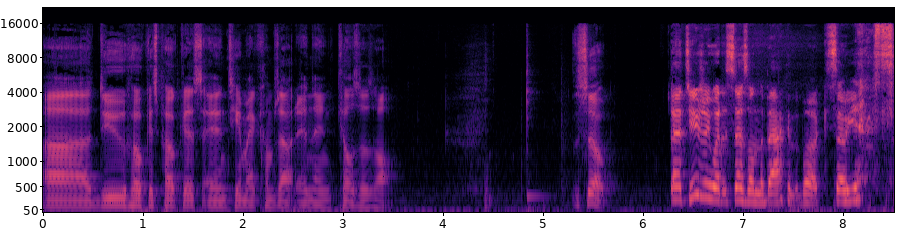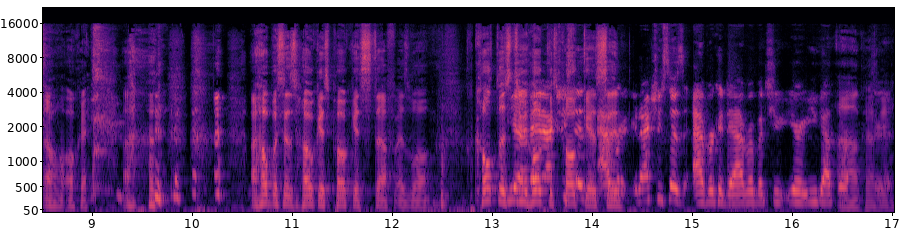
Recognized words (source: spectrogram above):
uh, do Hocus Pocus, and Tiamat comes out and then kills us all. So, That's usually what it says on the back of the book. So yes. Oh, okay. I hope it says hocus pocus stuff as well. Cultists Yeah, do it hocus actually, says pocus. And... it actually says abracadabra, but you you're, you got the Ah, okay, okay.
